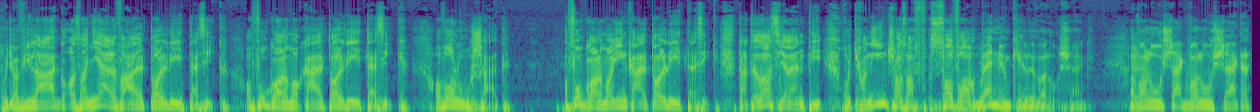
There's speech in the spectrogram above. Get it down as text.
hogy a világ az a nyelv által létezik. A fogalmak által létezik. A valóság a fogalmaink által létezik. Tehát ez azt jelenti, hogy ha nincs az a szavam... A bennünk élő valóság. A valóság valóság. Tehát,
